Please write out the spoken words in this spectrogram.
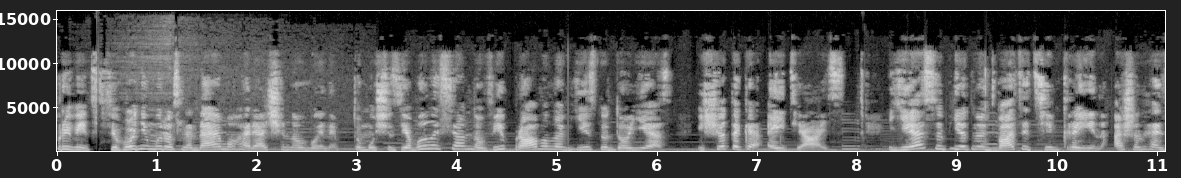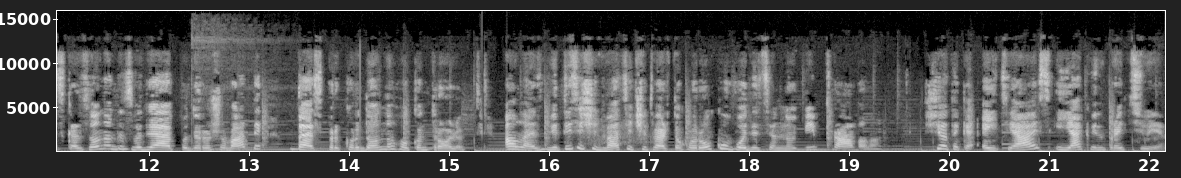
Привіт! Сьогодні ми розглядаємо гарячі новини, тому що з'явилися нові правила в'їзду до ЄС. І що таке ATIs? ЄС об'єднує 27 країн, а Шенгенська зона дозволяє подорожувати без прикордонного контролю. Але з 2024 року вводяться нові правила. Що таке ATIs і як він працює?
